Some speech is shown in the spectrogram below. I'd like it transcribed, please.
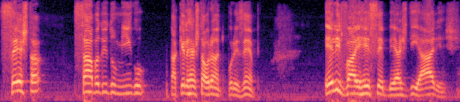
sexta, sábado e domingo naquele restaurante, por exemplo. Ele vai receber as diárias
